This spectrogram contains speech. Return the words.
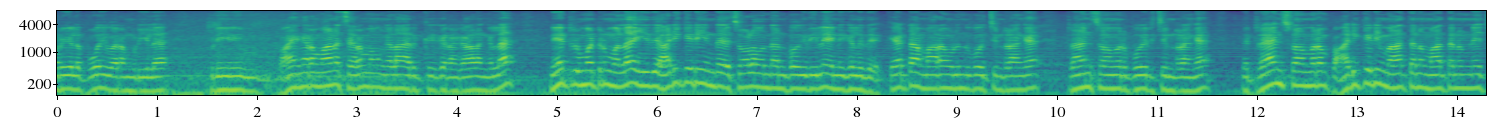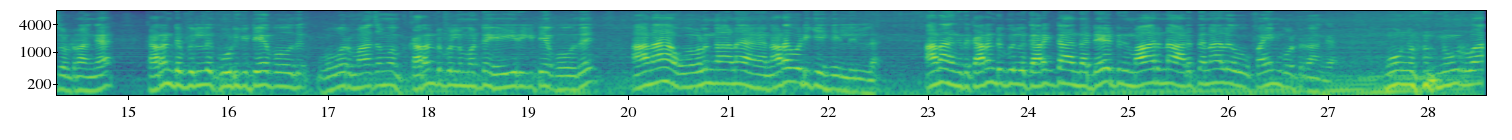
முறையில் போய் வர முடியல. இப்படி பயங்கரமான சிரமங்களாக இருக்கிற காலங்களில் நேற்று மட்டுமல்ல இது அடிக்கடி இந்த சோழவந்தான் பகுதியில் நிகழுது. கேட்டால் மரம் விழுந்து போச்சுன்றாங்க டிரான்ஸ்ஃபார்மர் போயிடுச்சுன்றாங்க இந்த டிரான்ஸ்ஃபார்மரை அடிக்கடி மாற்றணும் மாற்றணும்னே சொல்கிறாங்க கரண்ட்டு பில்லு கூடிக்கிட்டே போகுது. ஒவ்வொரு மாதமும் கரண்ட் பில்லு மட்டும் ஏறிக்கிட்டே போகுது. ஆனால் ஒழுங்கான நடவடிக்கைகள் இல்லை. ஆனால் இந்த கரண்ட் பில்லு கரெக்டாக அந்த டேட்டு மாறினா அடுத்த நாள் ஃபைன் போட்டுறாங்க. மூணு நூறுரூவா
